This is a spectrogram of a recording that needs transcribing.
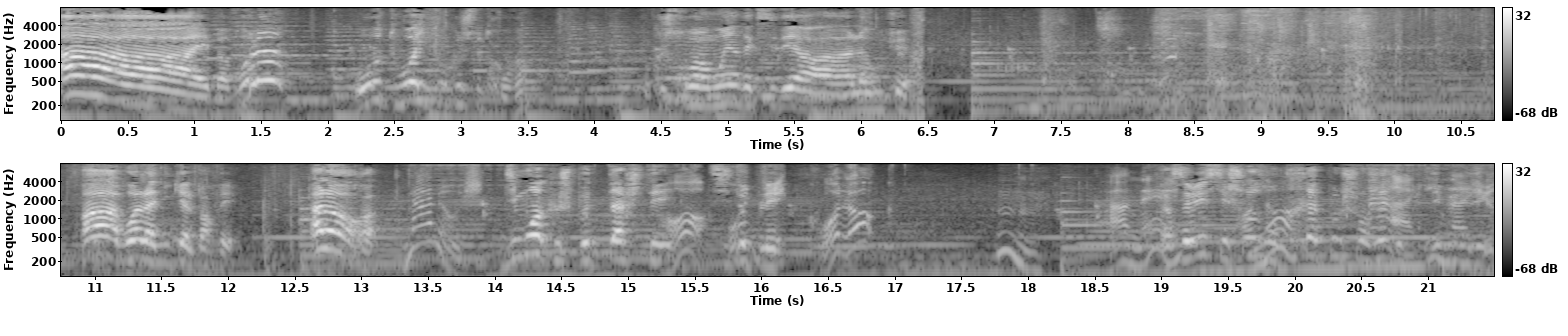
Ah Et ben voilà Oh, toi, il faut que je te trouve. Hein. Faut que je trouve un moyen d'accéder à là où tu es. Ah, voilà, nickel, parfait. Alors, dis-moi que je peux t'acheter, oh, s'il te plaît. Hmm. Vous savez, ces choses ont très peu changé depuis le début du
